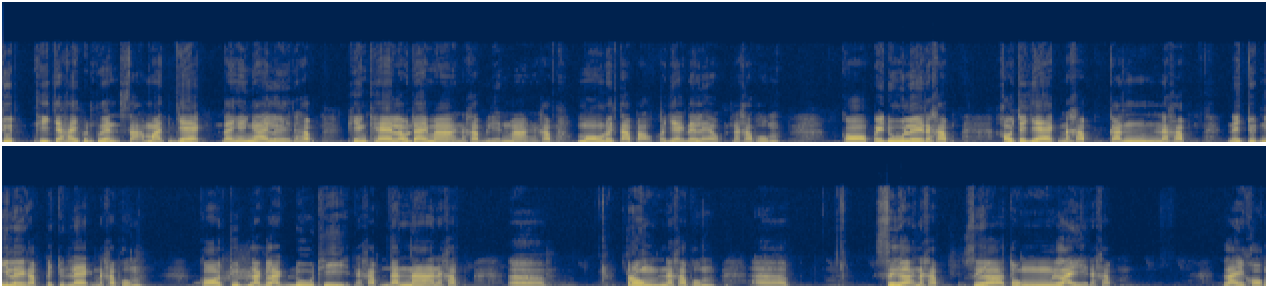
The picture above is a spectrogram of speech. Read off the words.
จุดที่จะให้เพื่อนๆ สามารถแยกได้ง่าย ๆเลยนะครับ เพียงแค่เราได้มานะครับเหรียญมานะครับ มองด้วยตาเปล่าก็แยกได้แล้วนะครับ ผมก็ไปดูเลยนะครับเขาจะแยกนะครับกันนะครับ ในจุดนี้เลยครับไปจุดแรกนะครับ ผมก็จุดหลักๆดูที่นะครับด้านหน้านะครับตรงนะครับผมเเสื้อนะครับ เสื้อตรงไหล่นะครับ ไหล่ของ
